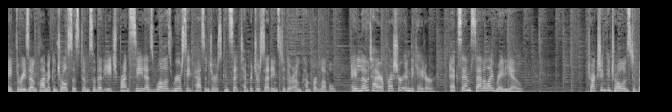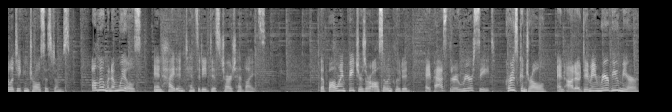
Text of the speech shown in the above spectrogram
a three-zone climate control system so that each front seat as well as rear seat passengers can set temperature settings to their own comfort level, a low tire pressure indicator, XM satellite radio, traction control and stability control systems, aluminum wheels, and high-intensity discharge headlights. The following features are also included. A pass through rear seat, cruise control, an auto dimming rear view mirror,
